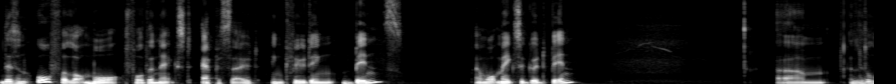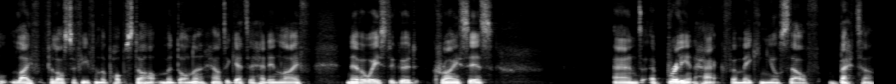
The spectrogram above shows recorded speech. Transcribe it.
there's an awful lot more for the next episode, including bins and what makes a good bin um, a little life philosophy from the pop star Madonna how to get ahead in life, never waste a good crisis, and a brilliant hack for making yourself better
